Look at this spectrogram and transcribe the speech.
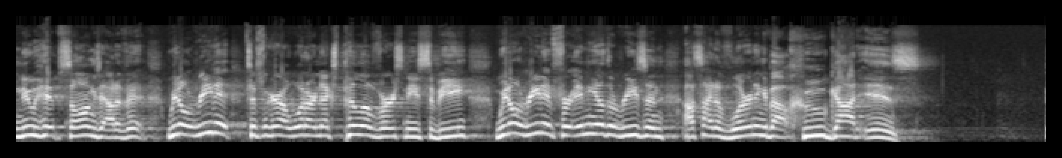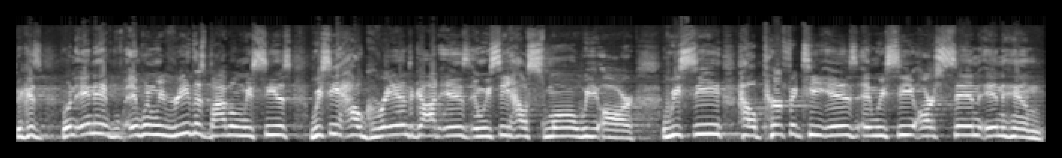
new hip songs out of it. We don't read it to figure out what our next pillow verse needs to be. We don't read it for any other reason outside of learning about who God is. Because when, in when we read this Bible and we see this, we see how grand God is and we see how small we are. We see how perfect He is and we see our sin in Him.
